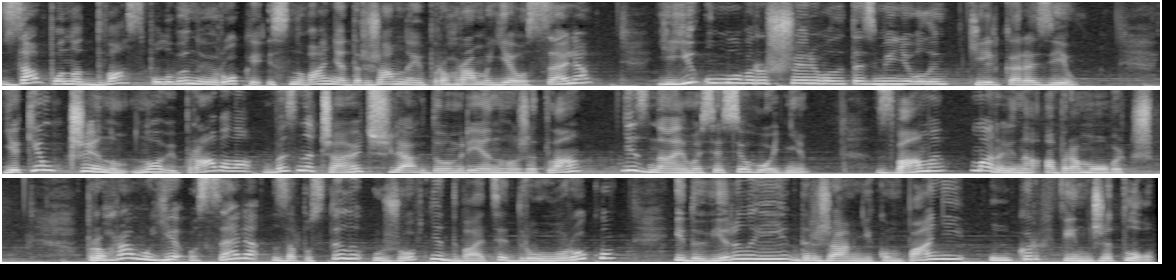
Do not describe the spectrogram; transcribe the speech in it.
За понад два з половиною роки існування державної програми «Є-оселя» її умови розширювали та змінювали кілька разів. Яким чином нові правила визначають шлях до омріяного житла, дізнаємося сьогодні. З вами Марина Абрамович. Програму «Є-оселя» запустили у жовтні 2022 року і довірили її державній компанії Укрфінжитло.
